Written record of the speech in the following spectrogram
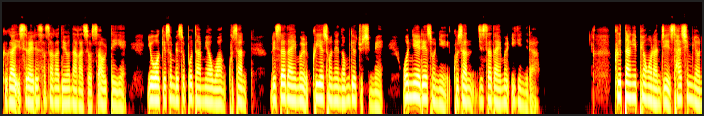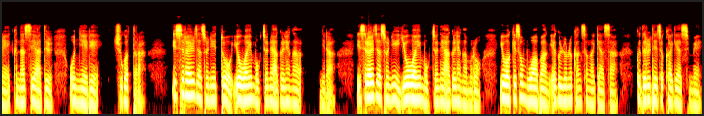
그가 이스라엘의 사사가 되어 나가서 싸울 때에 여호와께서 메소포다미아 왕 구산 리사다임을 그의 손에 넘겨주심에 온니엘의 손이 구산 리사다임을 이기니라. 그 땅이 평온한 지 40년에 그나스의 아들 온니엘이 죽었더라. 이스라엘 자손이 또 여호와의 목전에 악을 행하니라. 이스라엘 자손이 여호와의 목전에 악을 행함으로 여호와께서 모아방 에글론을 강성하게 하사 그들을 대적하게 하심에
